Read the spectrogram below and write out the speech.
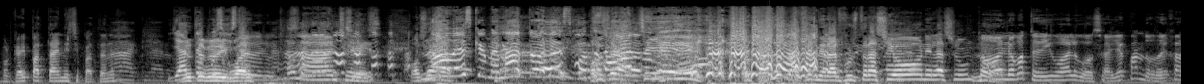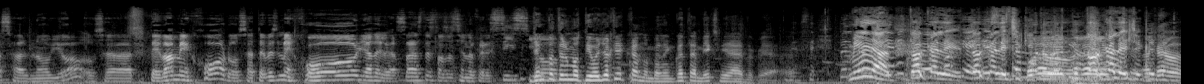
Porque hay patanes y patanas. Ah, claro. Ya Yo te, te veo igual. No manches. O sea, no ves que me mato, es o sea, sí. Entonces va a generar frustración el asunto. No, y luego te digo algo, o sea, ya cuando dejas al novio, o sea, te va mejor, o sea, te ves mejor, ya adelgazaste, estás haciendo ejercicio. Ya encontré un motivo. Yo que cuando me lo encuentre a mi ex, mira, mira. Mira, tócale, tócale, chiquito, tócale, chiquito.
